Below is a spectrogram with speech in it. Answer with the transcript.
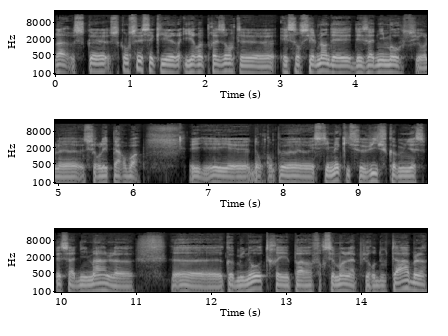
Ben, ce que ce qu'on sait, c'est qu'ils représentent euh, essentiellement des, des, animaux sur le sur les parois. Et, et, euh, donc on peut estimer qu'ils se vivent comme une espèce animale euh, euh, comme une autre et pas forcément la plus redoutable.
